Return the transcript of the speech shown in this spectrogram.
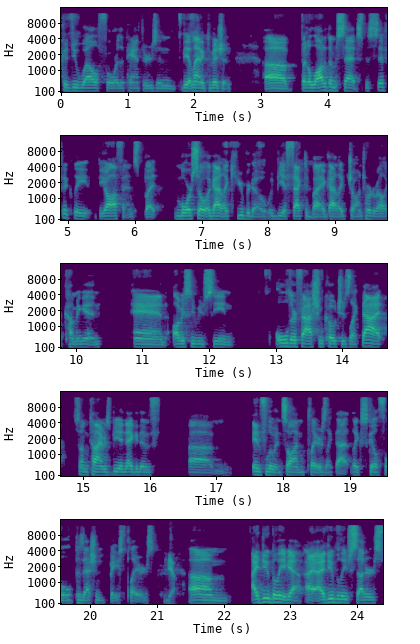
could do well for the Panthers in the Atlantic Division. Uh, but a lot of them said specifically the offense, but more so a guy like Huberdeau would be affected by a guy like John Tortorella coming in. And obviously, we've seen older fashion coaches like that sometimes be a negative um, influence on players like that, like skillful possession based players. Yeah. Um, I do believe, yeah, I, I do believe Sutter's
